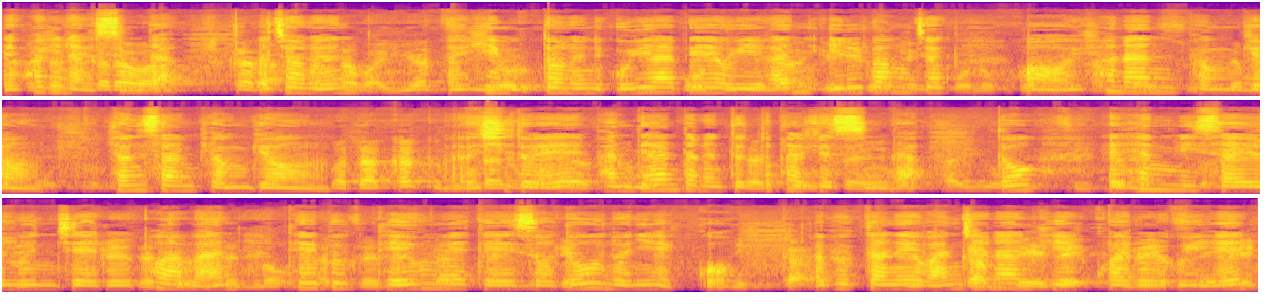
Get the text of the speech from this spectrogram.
확인하였습니다. 저는 힘 또는 위압에 의한 일방적 어, 현안 변경, 현상 변경 어, 시도에 반대한다는 뜻도 밝혔습니다. 또 핵미사일 문제를 포함한 대북 대응에 대해서도 논의했고 북한의 완전한 비핵화를 위해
